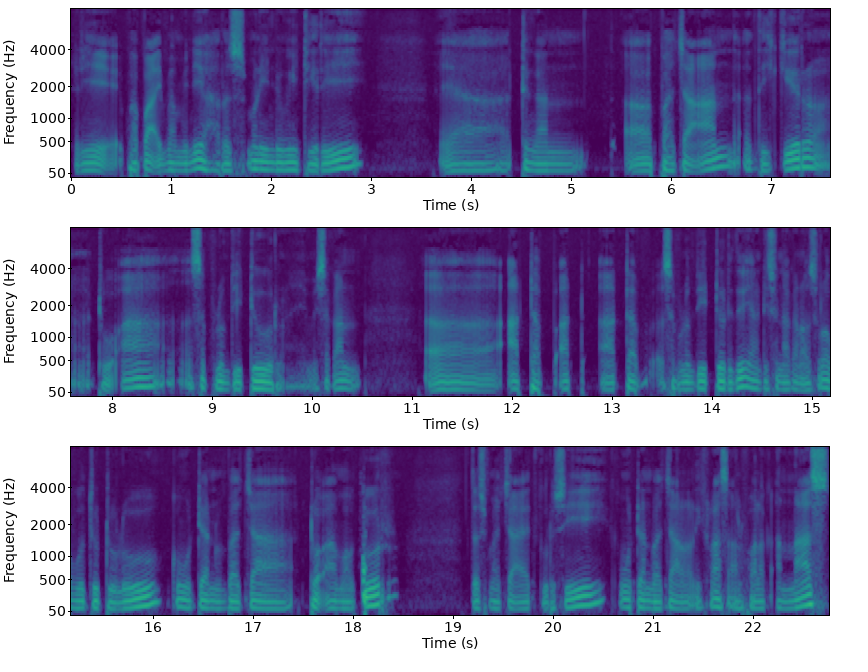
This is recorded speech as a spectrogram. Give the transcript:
Jadi Bapak Imam ini harus melindungi diri ya dengan uh, bacaan, zikir, doa sebelum tidur. Ya, misalkan uh, adab ad, adab sebelum tidur itu yang disunahkan Rasulullah wudhu dulu, kemudian membaca doa mautur, terus baca ayat kursi, kemudian baca al-ikhlas al-falak an-nas.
